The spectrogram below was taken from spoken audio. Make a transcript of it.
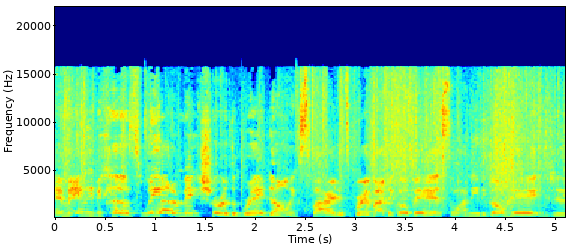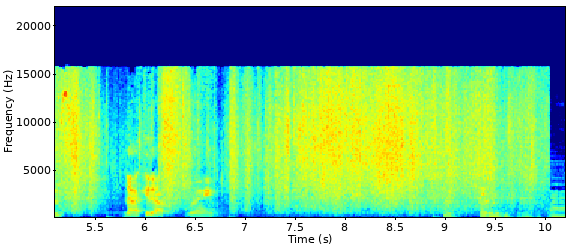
And mainly because we got to make sure the bread don't expire. This bread about to go bad. So I need to go ahead and just knock it out, right?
